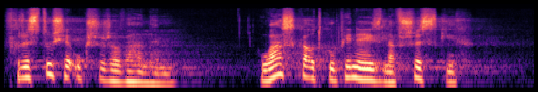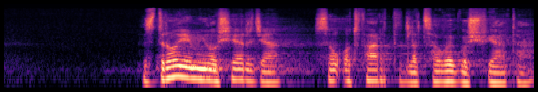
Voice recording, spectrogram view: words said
w Chrystusie ukrzyżowanym. Łaska odkupienia jest dla wszystkich. Zdroje miłosierdzia są otwarte dla całego świata.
